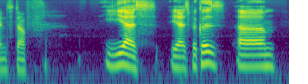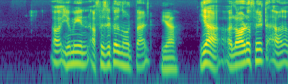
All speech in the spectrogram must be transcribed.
and stuff. Yes yes because um oh you mean a physical notepad? Yeah yeah a lot of it uh,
